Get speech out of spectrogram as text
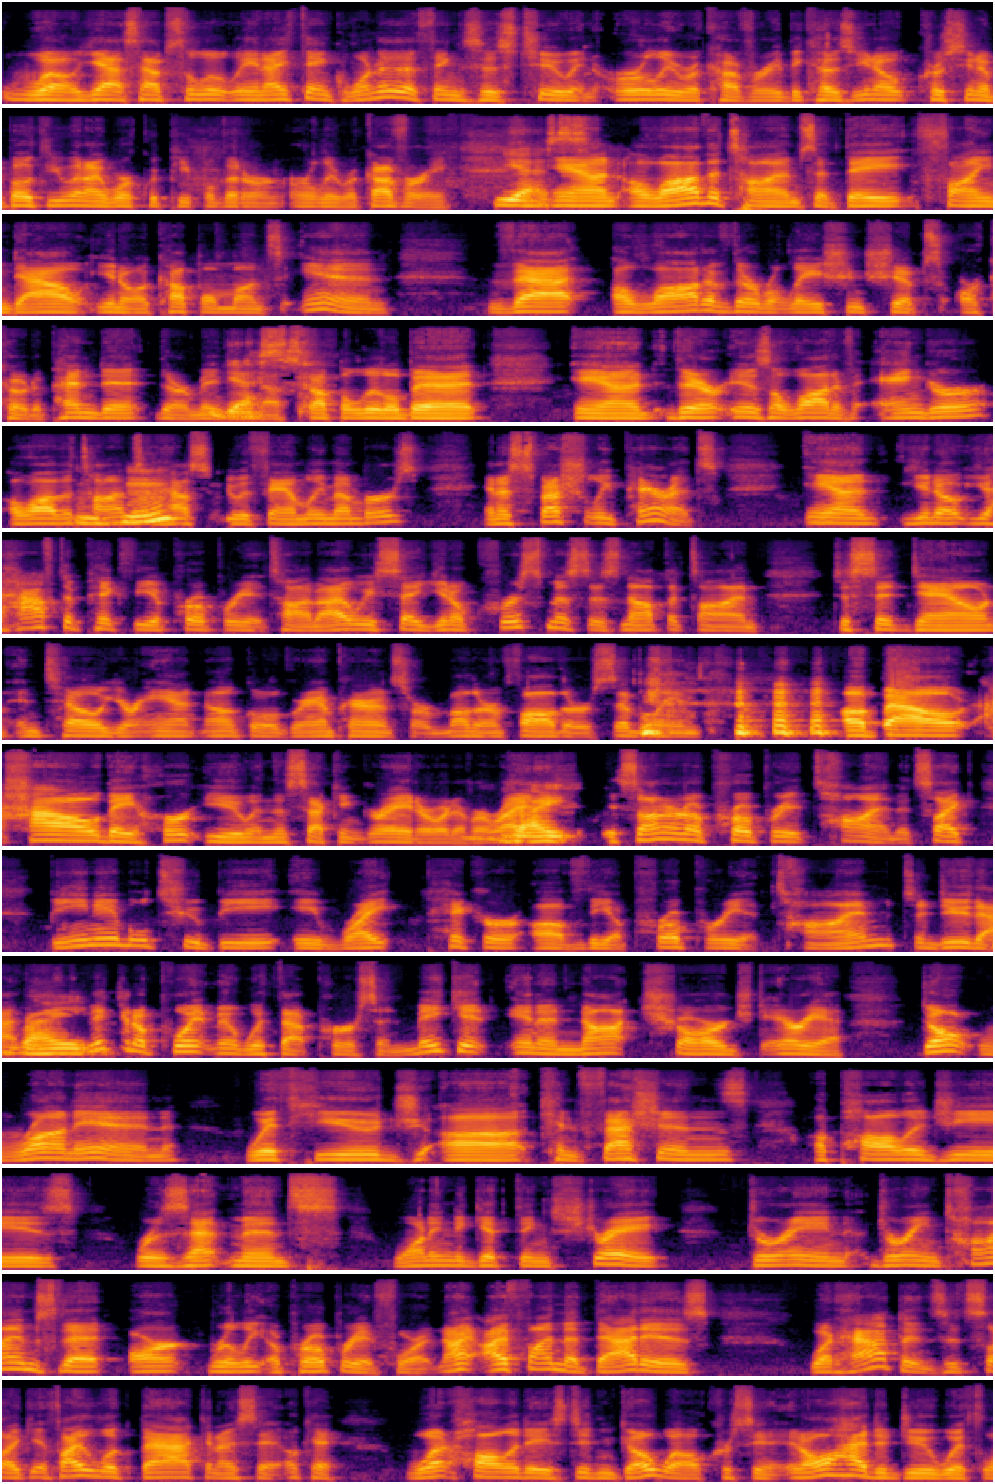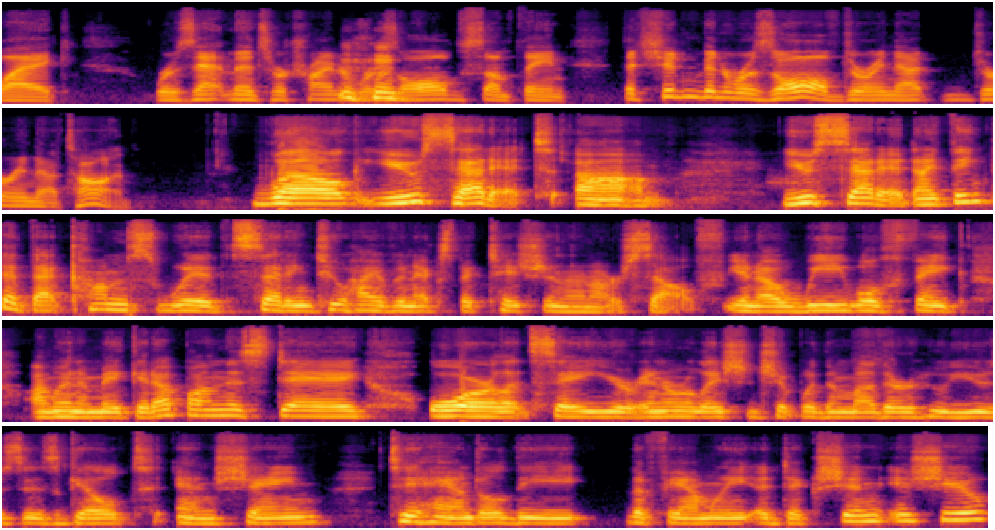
Well, yes, absolutely. And I think one of the things is too in early recovery, because, you know, Kristina, both you and I work with people that are in early recovery. Yes. And a lot of the times that they find out, you know, a couple months in, that a lot of their relationships are codependent. They're maybe yes. messed up a little bit. And there is a lot of anger a lot of the times mm-hmm. that has to do with family members and especially parents. And, you know, you have to pick the appropriate time. I always say, you know, Christmas is not the time to sit down and tell your aunt and uncle, grandparents, or mother and father or siblings about how they hurt you in the second grade or whatever, right? right? It's not an appropriate time. It's like being able to be a right picker of the appropriate time to do that. Right. Make an appointment with that person, make it in a not charged area. Don't run in with huge uh, confessions, apologies, resentments, wanting to get things straight during during times that aren't really appropriate for it. And I, I find that that is what happens. It's like if I look back and I say, okay, what holidays didn't go well, Kristina? It all had to do with like resentments or trying to mm-hmm. resolve something that shouldn't have been resolved during that during that time. Well, you said it. Um, you said it. And I think that that comes with setting too high of an expectation on ourselves. You know, we will think, I'm going to make it up on this day. Or let's say you're in a relationship with a mother who uses guilt and shame to handle the, the family addiction issue.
